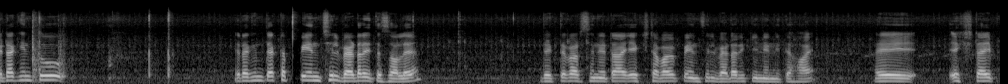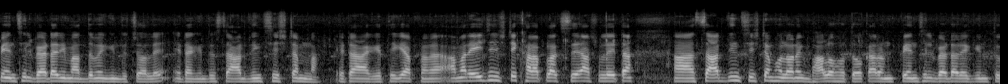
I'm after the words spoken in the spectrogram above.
এটা কিন্তু এটা কিন্তু একটা পেন্সিল ব্যাটারিতে চলে। দেখতে পাচ্ছেন এটা এক্সট্রাভাবে পেন্সিল ব্যাটারি কিনে নিতে হয়। এই এক্সট্রা এই পেন্সিল ব্যাটারির মাধ্যমে কিন্তু চলে। এটা কিন্তু চার্জিং সিস্টেম না। এটা আগে থেকে আপনারা, আমার এই জিনিসটাই খারাপ লাগছে। আসলে এটা চার্জিং সিস্টেম হলে অনেক ভালো হতো, কারণ পেন্সিল ব্যাটারে কিন্তু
